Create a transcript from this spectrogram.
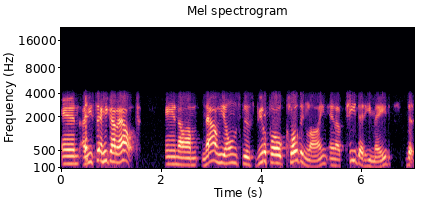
And he said he got out, and um, now he owns this beautiful clothing line and a tea that he made that's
